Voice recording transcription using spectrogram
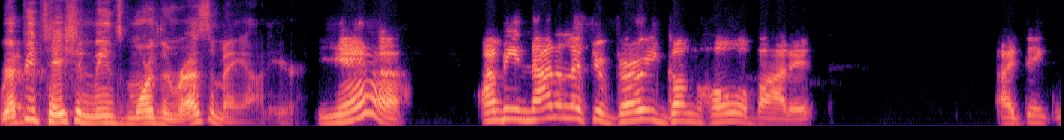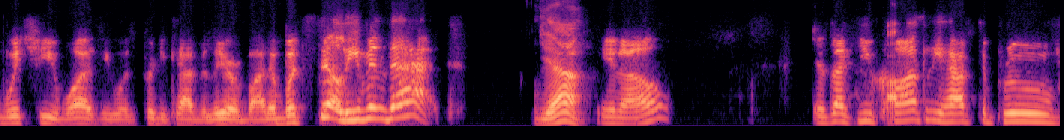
Reputation means more than resume out here. yeah. I mean, not unless you're very gung ho about it. I think, which he was, he was pretty cavalier about it. But still, even that, Yeah, you know it's like you constantly have to prove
